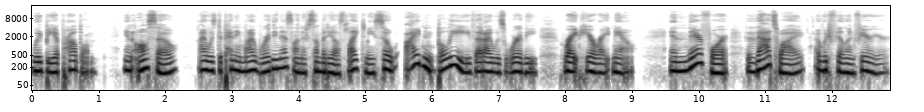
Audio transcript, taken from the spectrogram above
would be a problem. And also, I was depending my worthiness on if somebody else liked me. So I didn't believe that I was worthy right here, right now. And therefore, that's why I would feel inferior.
